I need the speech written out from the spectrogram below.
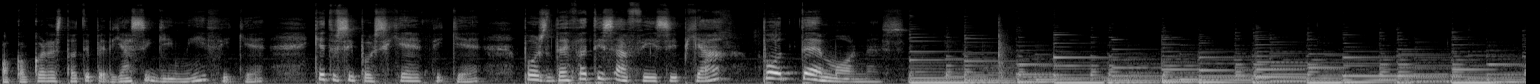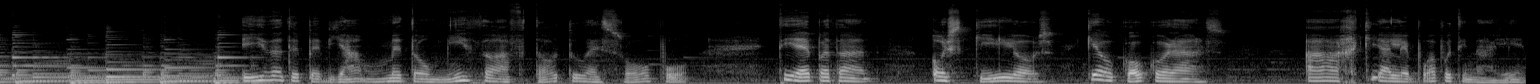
Ο κόκορας τότε παιδιά συγκινήθηκε και τους υποσχέθηκε πως δεν θα τις αφήσει πια ποτέ μόνες. Είδατε παιδιά μου με το μύθο αυτό του Εσώπου. Τι έπαθαν ο σκύλος και ο κόκορας. Αχ και η Αλεπού από την άλλη.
